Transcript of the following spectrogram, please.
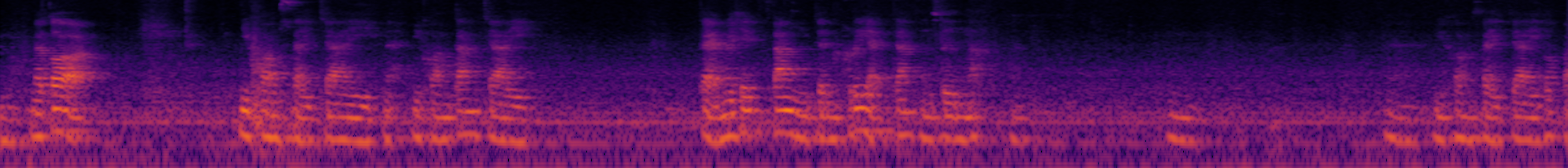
ม แล้วก็มีความใส่ใจนะมีความตั้งใจ แต่ไม่ใช่ตั้งจนเครียดตั้งจนตึงนะมี มีความใส่ใจเข้าไป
